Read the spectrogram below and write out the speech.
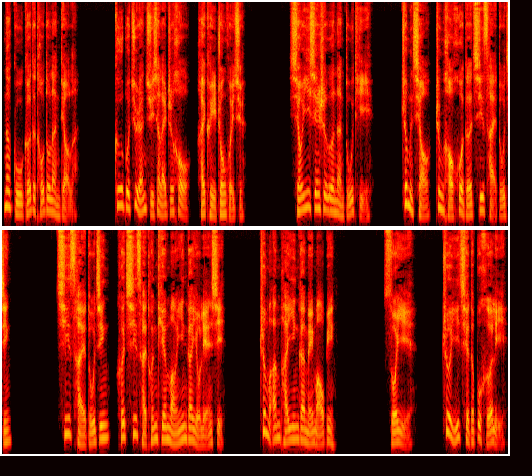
那骨骼的头都烂掉了，胳膊居然取下来之后还可以装回去。小医仙是恶难毒体，这么巧，正好获得七彩毒经。七彩毒经和七彩吞天蟒应该有联系，这么安排应该没毛病。所以，这一切的不合理，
